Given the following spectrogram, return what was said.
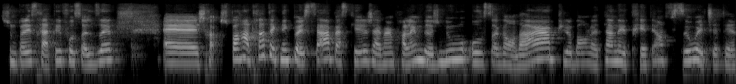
suis une police ratée, il faut se le dire. Euh, je ne suis pas rentrée en technique policière parce que j'avais un problème de genou au secondaire. Puis bon, le temps d'être traité en physio, etc.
